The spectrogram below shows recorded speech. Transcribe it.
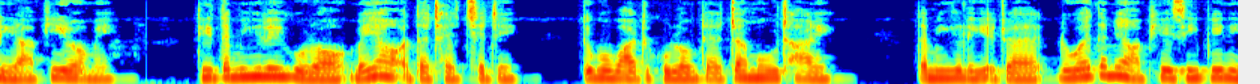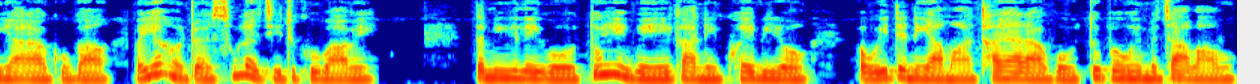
နေတာပြည့်တော့မယ်။ဒီသမီးကလေးကိုတော့မရအောင်အသက်ထက်ချစ်တယ်။သူ့ဘဝတစ်ခုလုံးတက်တန်မိုးထားတယ်။ သမီးကလေးအတွက်လိုအပ်သမျှဖြည့်ဆည်းပေးနေရတာကမရအောင်အတွက်ဆုလက်ကြီးတစ်ခုပါပဲ။သမီးကလေးကိုသူ့ရင်ဝင်ရေးကနေခွဲပြီးတော့အဝေးတနေရာမှာထားရတာကိုသူ့ဘဝင်မကြပါဘူး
